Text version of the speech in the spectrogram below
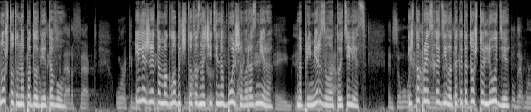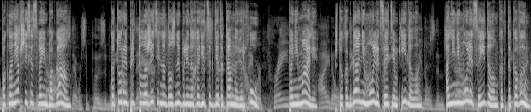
ну что-то наподобие того. Или же это могло быть что-то значительно большего размера, например, золотой телец. И что происходило? Так это то, что люди, поклонявшиеся своим богам, которые предположительно должны были находиться где-то там наверху, понимали, что когда они молятся этим идолам, они не молятся идолам как таковым.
